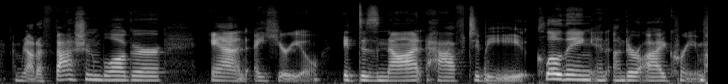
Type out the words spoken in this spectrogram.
I'm not a fashion blogger, And I hear you. It does not have to be clothing and under eye cream.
